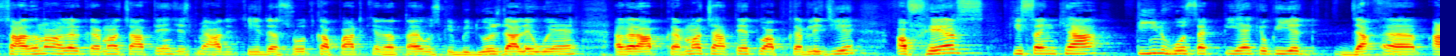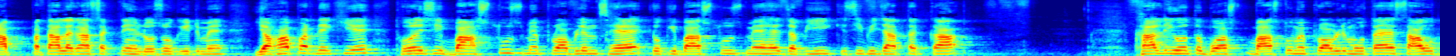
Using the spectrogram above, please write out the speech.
साधना अगर करना चाहते हैं, जिसमें आदित्य हृदय स्रोत का पाठ किया जाता है, उसके वीडियोज़ डाले हुए हैं। अगर आप करना चाहते हैं तो आप कर लीजिए। अफेयर्स की संख्या तीन हो सकती है, क्योंकि ये आप पता लगा सकते हैं लोसो गिट में। यहाँ पर देखिए, थोड़ी सी वास्तुज में प्रॉब्लम्स है, क्योंकि वास्तुज में है जब भी किसी भी जातक का खाली हो तो वास्तु में प्रॉब्लम होता है। साउथ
